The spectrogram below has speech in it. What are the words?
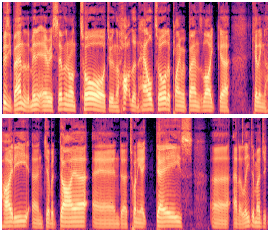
Busy band at the minute. Area Seven. They're on tour, doing the Hotter Than Hell tour. They're playing with bands like uh, Killing Heidi and Jebediah and uh, Twenty Eight Days. Uh, Adalita Magic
